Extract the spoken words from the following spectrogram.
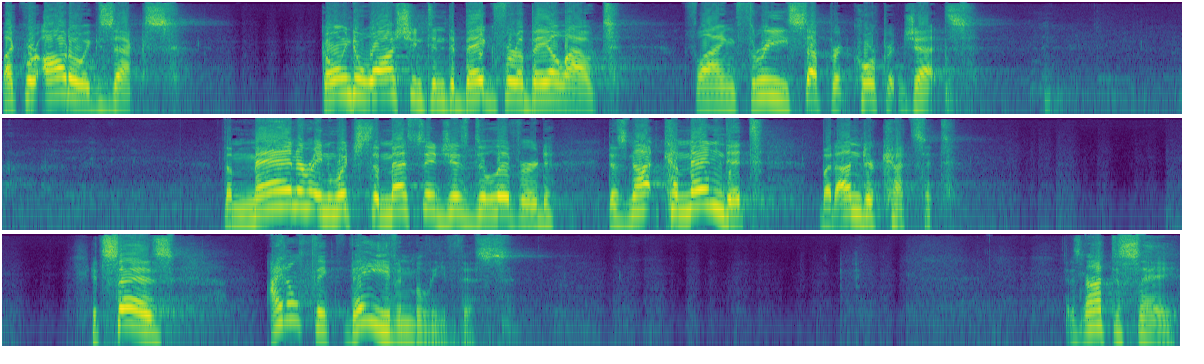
Like we're auto execs going to Washington to beg for a bailout, flying three separate corporate jets. The manner in which the message is delivered does not commend it, but undercuts it. It says, I don't think they even believe this. It's not to say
